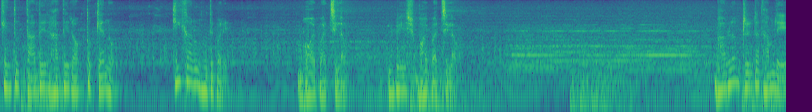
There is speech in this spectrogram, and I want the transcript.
কিন্তু তাদের হাতে রক্ত কেন? কি কারণ হতে পারে? ভয় পাচ্ছিলাম, বেশ ভয় পাচ্ছিলাম। ভাবলাম ট্রেনটা থামলে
